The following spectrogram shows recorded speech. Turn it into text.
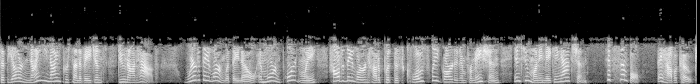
that the other 99% of agents do not have. Where did they learn what they know? And more importantly, how did they learn how to put this closely guarded information into money making action? It's simple. They have a coach.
